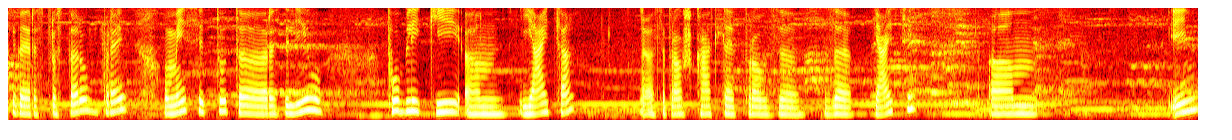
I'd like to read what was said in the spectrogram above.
ki ga je razprostrl prej. Vmes je tudi uh, razdelil publiki um, jajca, uh, se pravi škatle prav z, z jajci. Um, in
